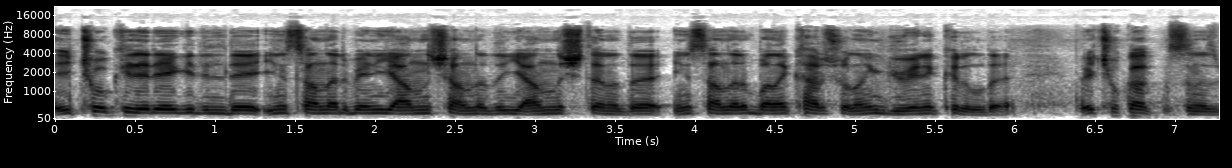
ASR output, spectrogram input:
e, çok ileriye gidildi. İnsanlar beni yanlış anladı, yanlış tanıdı. İnsanların bana karşı olan güveni kırıldı. Ve çok haklısınız.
